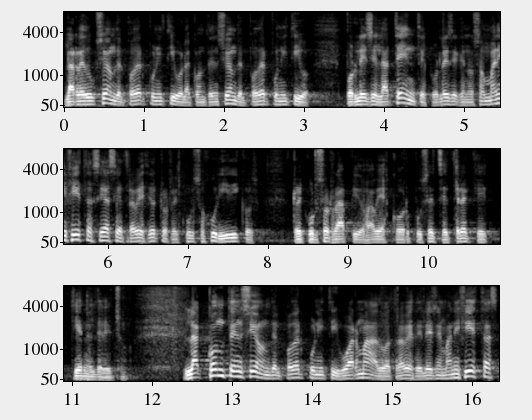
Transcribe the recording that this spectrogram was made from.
La reducción del poder punitivo, la contención del poder punitivo por leyes latentes, por leyes que no son manifiestas, se hace a través de otros recursos jurídicos, recursos rápidos, habeas corpus, etcétera, que tiene el derecho. La contención del poder punitivo armado a través de leyes manifiestas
